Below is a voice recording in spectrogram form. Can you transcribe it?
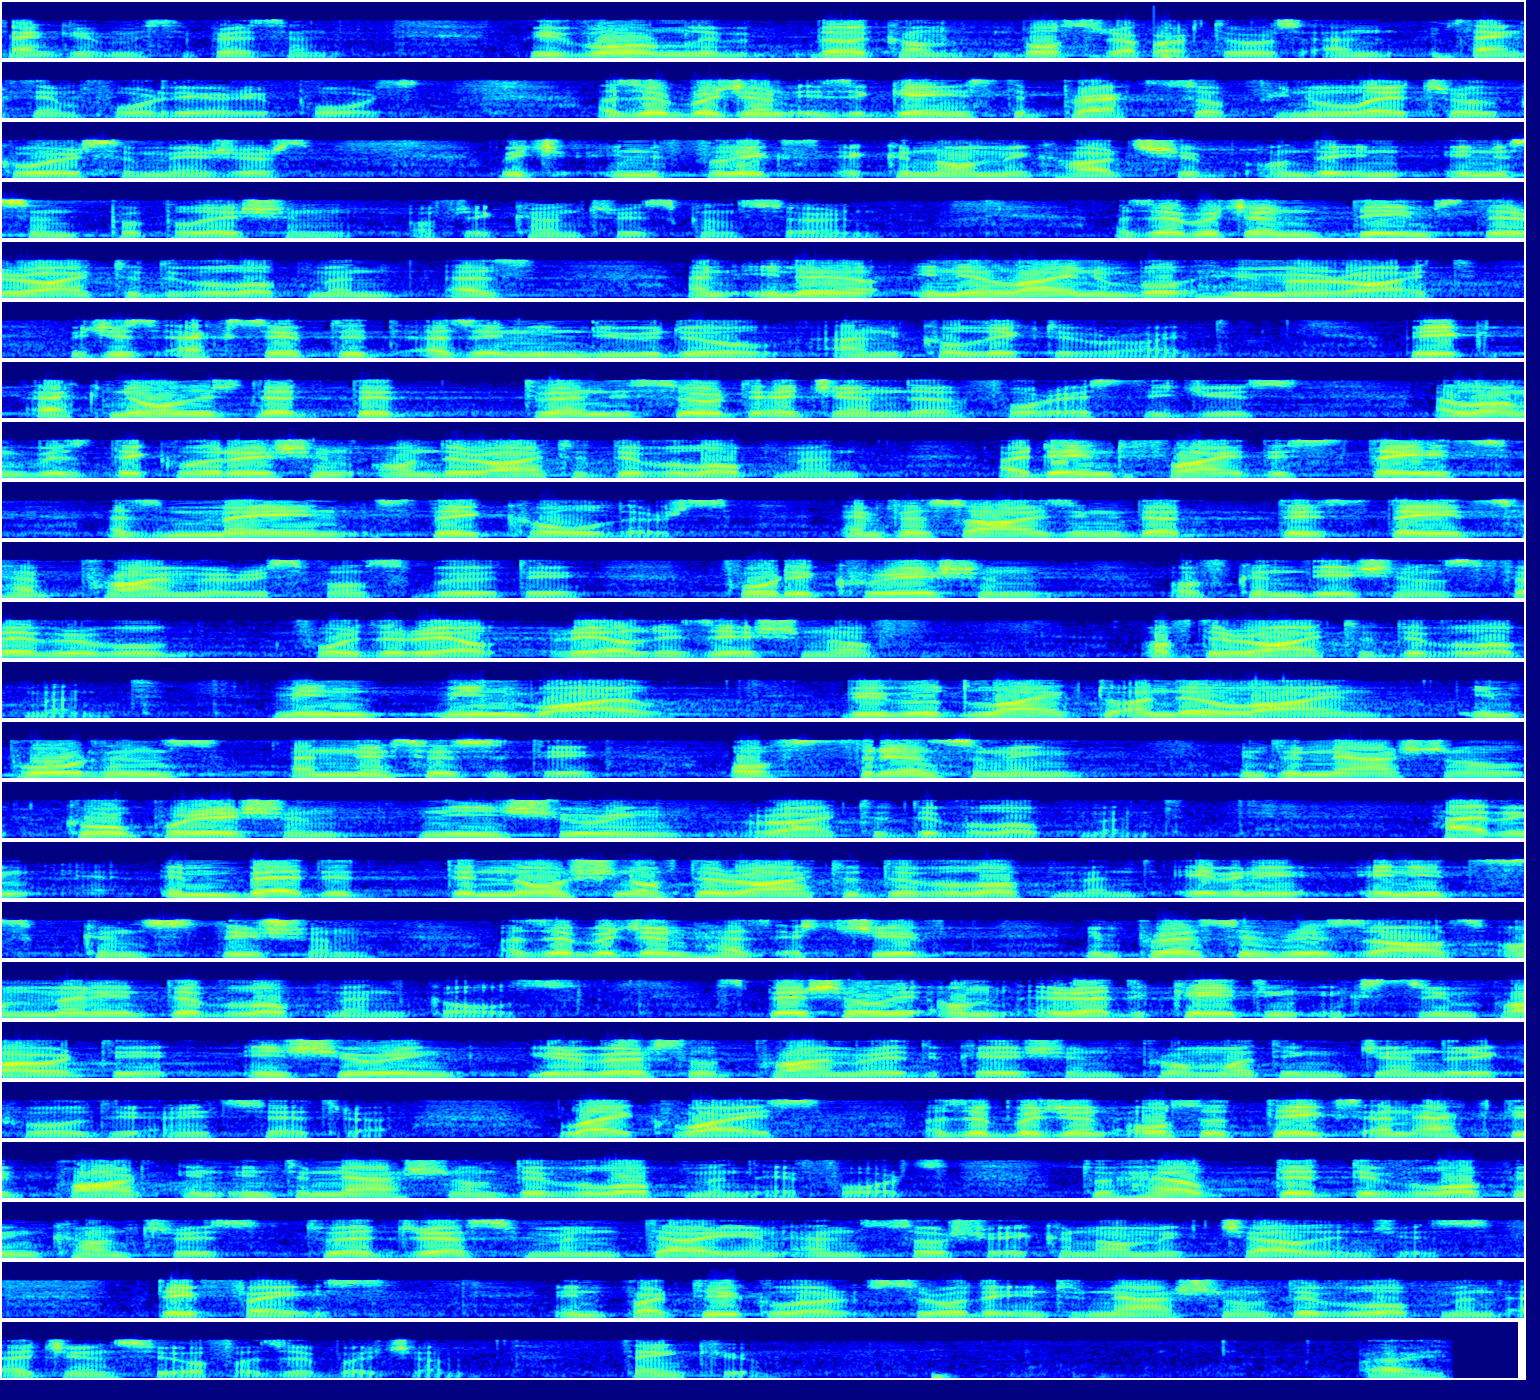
Thank you, Mr. President. We warmly welcome both rapporteurs and thank them for their reports. Azerbaijan is against the practice of unilateral coercive measures, which inflicts economic hardship on the in innocent population of the countries concerned. Azerbaijan deems the right to development as an inalienable human right, which is accepted as an individual and collective right. We acknowledge that the 2030 Agenda for SDGs, along with Declaration on the Right to Development, identify the states as main stakeholders, emphasizing that the states have primary responsibility for the creation of conditions favorable for the real realization of, of the right to development. Mean, meanwhile, we would like to underline importance and necessity of strengthening international cooperation in ensuring right to development. Having embedded the notion of the right to development even in its constitution, Azerbaijan has achieved impressive results on many development goals, especially on eradicating extreme poverty, ensuring universal primary education, promoting gender equality, and etc. Likewise, Azerbaijan also takes an active part in international development efforts to help the developing countries to address humanitarian and socio-economic challenges they face, in particular through the International Development Agency of Azerbaijan. Thank you.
